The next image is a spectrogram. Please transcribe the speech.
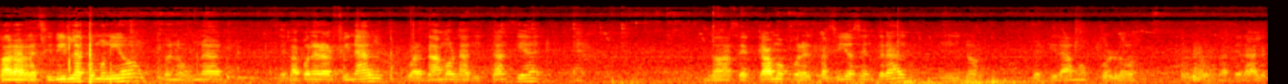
Para recibir la comunión, bueno, una se va a poner al final, guardamos la distancia, nos acercamos por el pasillo central y nos retiramos por los, por los laterales,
